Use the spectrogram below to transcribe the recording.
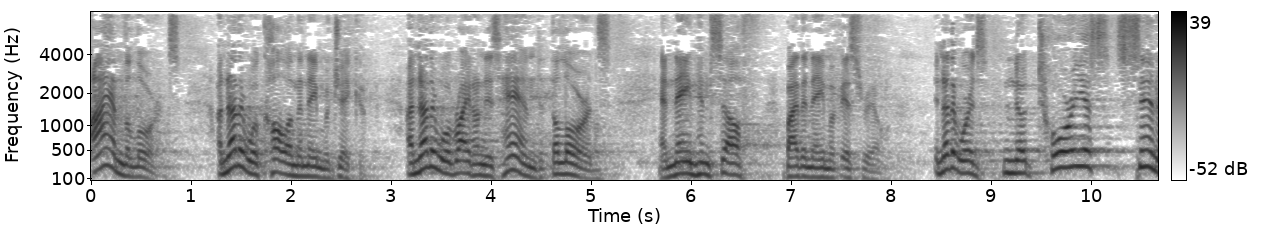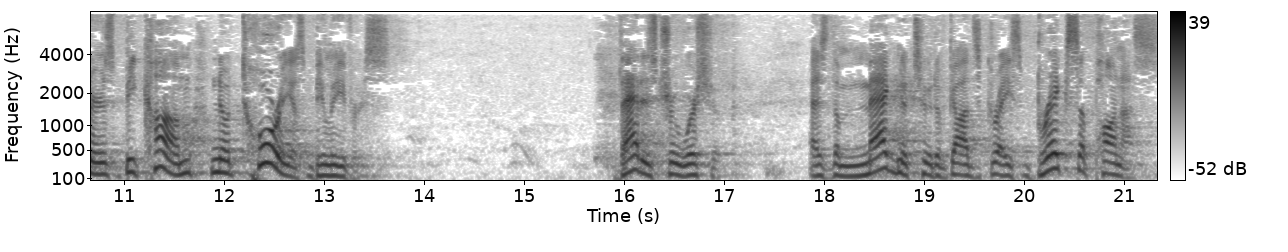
I am the Lord's. Another will call on the name of Jacob. Another will write on his hand the Lord's and name himself by the name of Israel. In other words, notorious sinners become notorious believers. That is true worship. As the magnitude of God's grace breaks upon us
